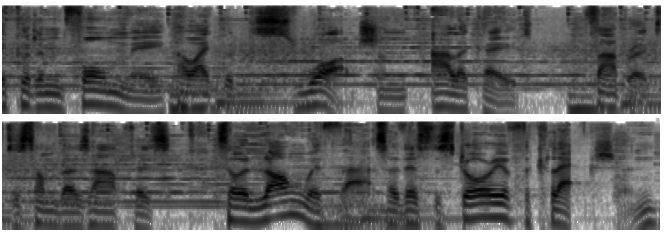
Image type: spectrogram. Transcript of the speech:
it could inform me how I could swatch and allocate fabrics to some of those outfits. So, along with that, so there's the story of the collection,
